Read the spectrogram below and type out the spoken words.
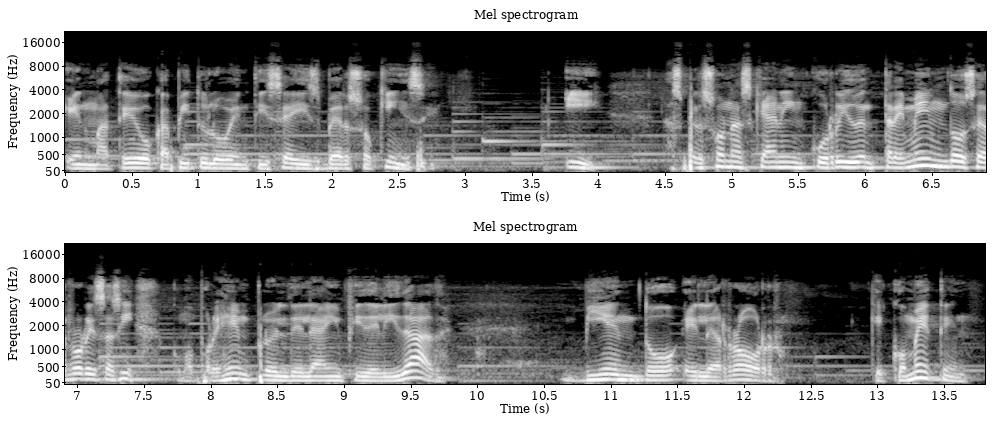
en Mateo capítulo 26, verso 15. Y las personas que han incurrido en tremendos errores así, como por ejemplo el de la infidelidad, viendo el error que cometen,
